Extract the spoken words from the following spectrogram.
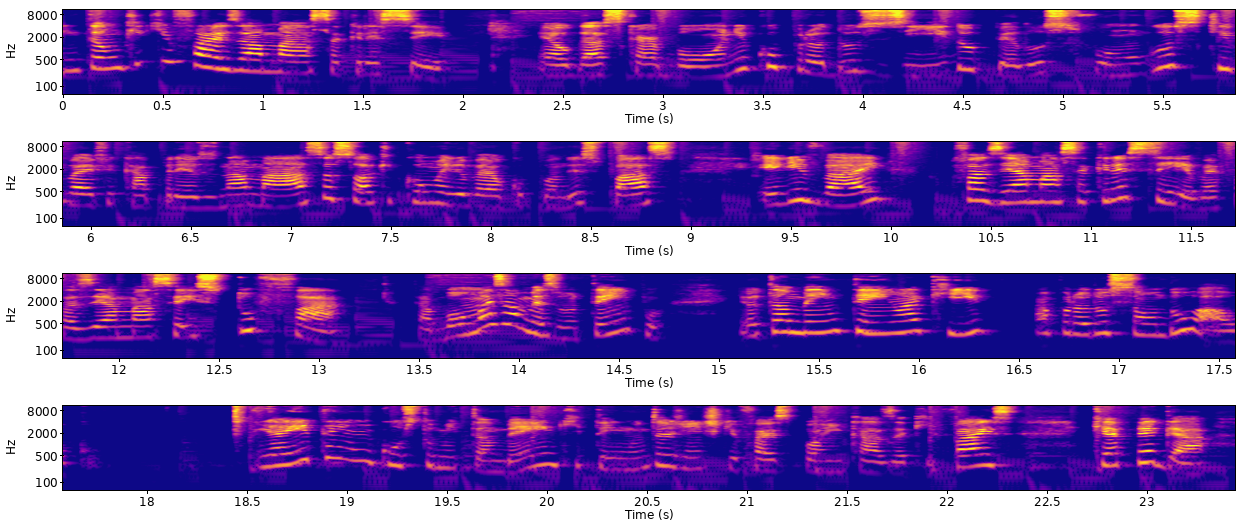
Então, o que, que faz a massa crescer? É o gás carbônico produzido pelos fungos que vai ficar preso na massa, só que como ele vai ocupando espaço, ele vai fazer a massa crescer, vai fazer a massa estufar, tá bom? Mas ao mesmo tempo, eu também tenho aqui a produção do álcool. E aí tem um costume também, que tem muita gente que faz pão em casa que faz, que é pegar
